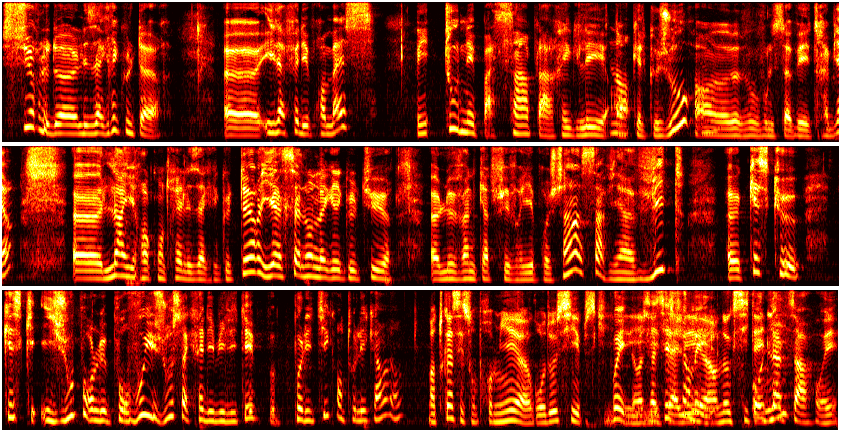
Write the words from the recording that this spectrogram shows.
sur les agriculteurs. Euh, il a fait des promesses. Et tout n'est pas simple à régler en quelques jours, mm. vous, le savez très bien. Euh, là, il rencontrait les agriculteurs. Il y a le salon de l'agriculture euh, le 24 février prochain. Ça vient vite. Euh, qu'est-ce que qu'est-ce qu'il joue pour le pour vous Il joue sa crédibilité politique en tous les cas. Hein? En tout cas, c'est son premier euh, gros dossier parce qu'il oui, est, est allé en Occitanie. Au-delà de ça, oui.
